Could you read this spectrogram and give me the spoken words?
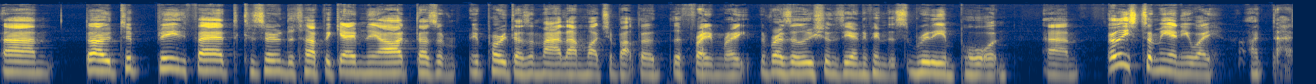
Um, though to be fair, considering the type of game they are, it doesn't it probably doesn't matter that much about the, the frame rate. The resolution is the only thing that's really important. Um, at least to me anyway. I, I,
